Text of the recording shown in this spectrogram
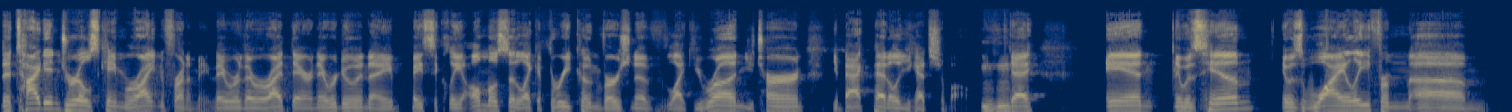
the tight end drills came right in front of me. They were they were right there, and they were doing a basically almost a, like a three cone version of like you run, you turn, you backpedal, you catch the ball. Mhm. Okay. And it was him, it was Wiley from um,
